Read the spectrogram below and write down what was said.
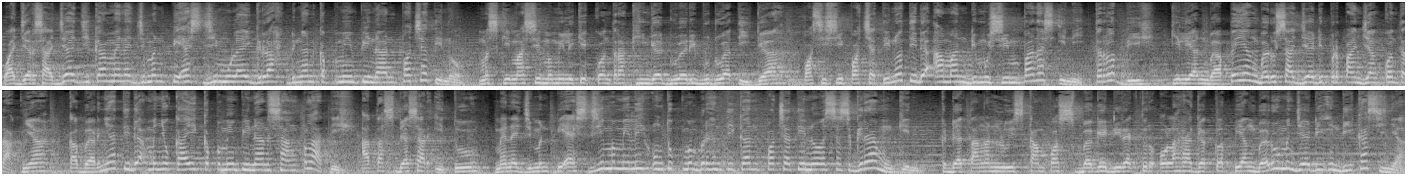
wajar saja jika manajemen PSG mulai gerah dengan kepemimpinan Pochettino. Meski masih memiliki kontrak hingga 2023, posisi Pochettino tidak aman di musim panas ini. Terlebih, Kylian Mbappe yang baru saja diperpanjang kontraknya, kabarnya tidak menyukai kepemimpinan sang pelatih. Atas dasar itu, manajemen PSG memilih untuk memberhentikan Pochettino sesegera mungkin. Kedatangan Luis Campos sebagai direktur olahraga klub yang baru menjadi indikasinya.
